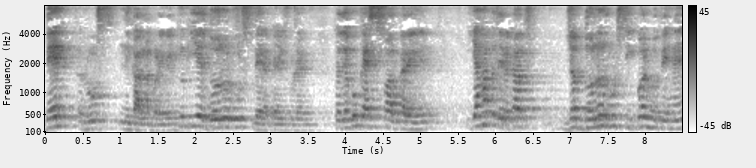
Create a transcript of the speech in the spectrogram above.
देन रूट्स निकालना पड़ेगा, क्योंकि ये दोनों रूट्स दे रखा है स्टूडेंट तो देखो कैसे सॉल्व करेंगे। यहाँ पर दे रखा जब दोनों रूट्स इक्वल होते हैं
